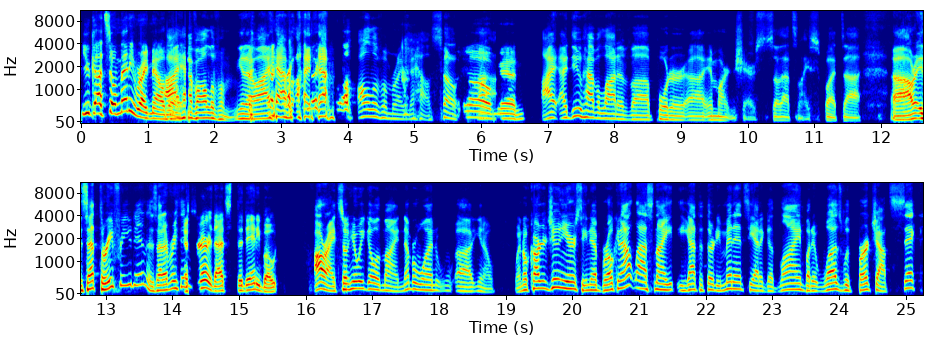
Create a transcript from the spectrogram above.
you got so many right now. Though. I have all of them. You know, I have I have all of them right now. So oh uh, man, I I do have a lot of uh, Porter uh, and Martin shares, so that's nice. But uh, uh, all right, is that three for you, Dan? Is that everything? Yes, sir. That's the Danny boat. All right, so here we go with mine. Number one, uh, you know, Wendell Carter Jr. seemed to have broken out last night. He got the 30 minutes. He had a good line, but it was with Birch out sick.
